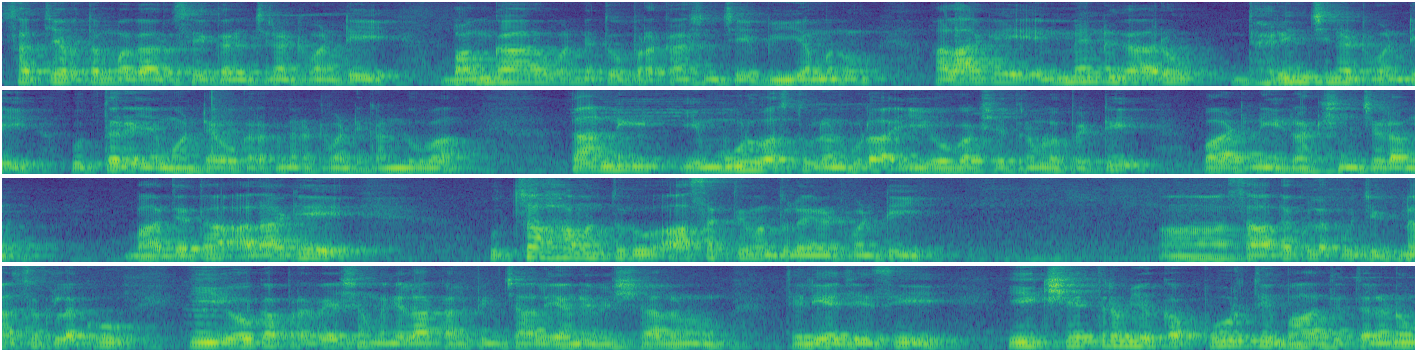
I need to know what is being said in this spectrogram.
సత్యవతమ్మ గారు సేకరించినటువంటి బంగారు వన్నెతో ప్రకాశించే బియ్యమును అలాగే ఎంఎన్ గారు ధరించినటువంటి ఉత్తరేయం అంటే ఒక రకమైనటువంటి కండువ. దాన్ని ఈ మూడు వస్తువులను కూడా ఈ యోగా క్షేత్రంలో పెట్టి వాటిని రక్షించడం బాధ్యత. అలాగే ఉత్సాహవంతులు ఆసక్తివంతులైనటువంటి సాధకులకు జిజ్ఞాసకులకు ఈ యోగ ప్రవేశం ఎలా కల్పించాలి అనే విషయాలను తెలియజేసి ఈ క్షేత్రం యొక్క పూర్తి బాధ్యతలను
